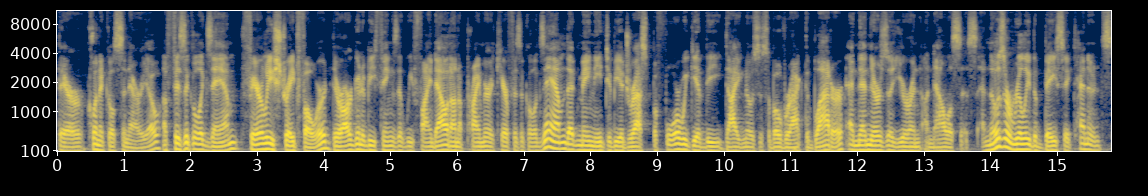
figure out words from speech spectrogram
their clinical scenario. A physical exam, fairly straightforward. There are going to be things that we find out on a primary care physical exam that may need to be addressed before we give the diagnosis of overactive bladder. And then there's a urine analysis. And those are really the basic tenets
